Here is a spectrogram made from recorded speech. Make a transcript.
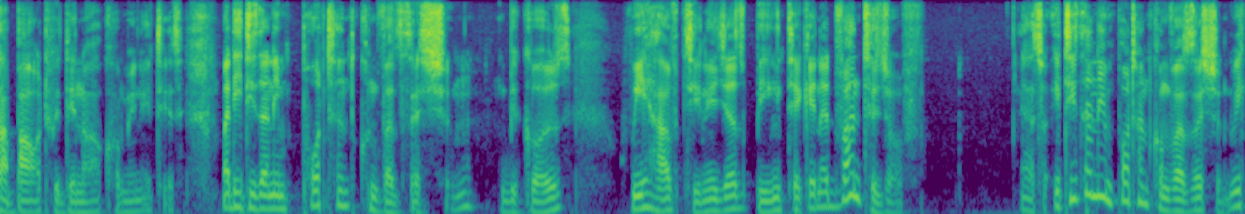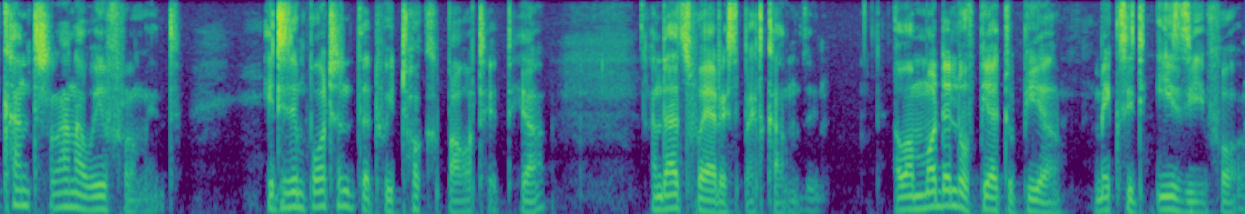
about within our communities. But it is an important conversation because we have teenagers being taken advantage of. Yeah, so it is an important conversation. We can't run away from it. It is important that we talk about it, yeah? And that's where respect comes in. Our model of peer to peer makes it easy for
